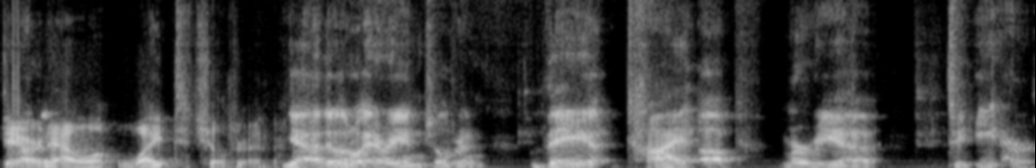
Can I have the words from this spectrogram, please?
they are now white children Yeah, they're little Aryan children. They tie up Maria to eat her.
